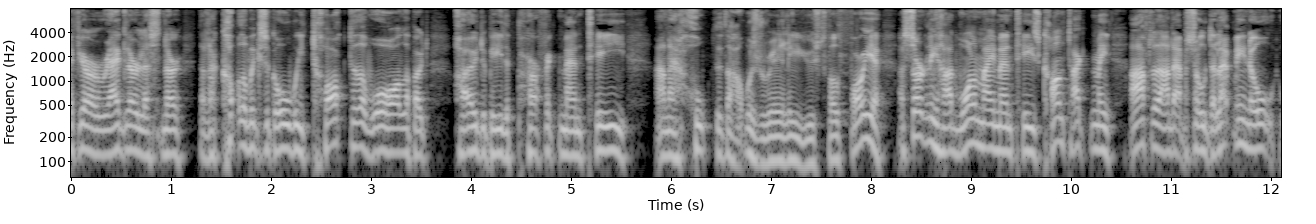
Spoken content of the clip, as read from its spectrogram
if you're a regular listener, that a couple of weeks ago we talked to the wall about how to be the perfect mentee, and I hope that that was really useful for you. I certainly had one of my mentees contact me after that episode to let me know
